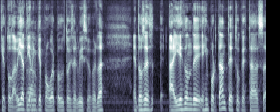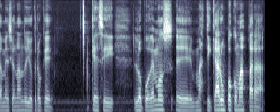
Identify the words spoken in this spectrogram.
que todavía tienen Claro. que promover productos y servicios, ¿verdad? Entonces, ahí es donde es importante esto que estás ah, mencionando. Yo creo que, que si lo podemos eh, masticar un poco más para,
